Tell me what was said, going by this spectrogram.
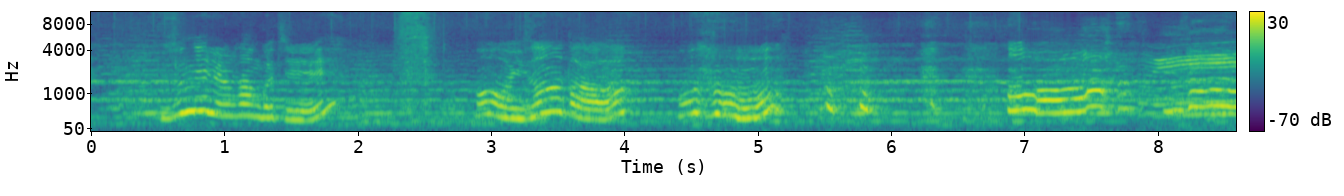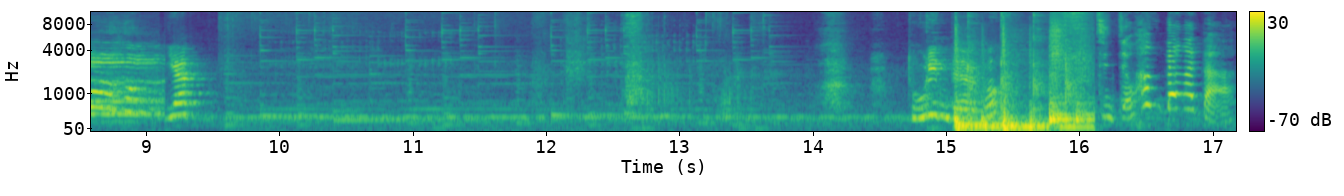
무슨 일이 일어난 거지? 어, 이상하다. 어? 어? 무 돌인데요, 이거? 진짜 황당하다.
